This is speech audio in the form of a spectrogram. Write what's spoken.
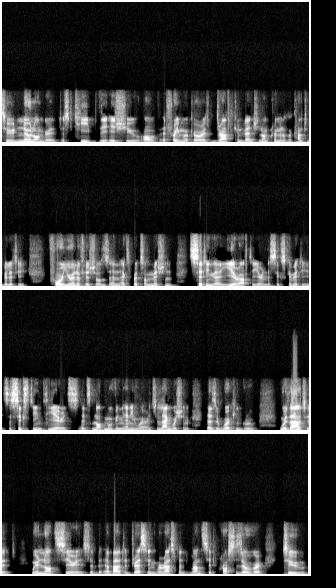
to no longer just keep the issue of a framework or a draft convention on criminal accountability for UN officials and experts on mission sitting there year after year in the sixth committee. It's the 16th year. It's, it's not moving anywhere. It's languishing. There's a working group. Without it, we're not serious ab about addressing harassment once it crosses over to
